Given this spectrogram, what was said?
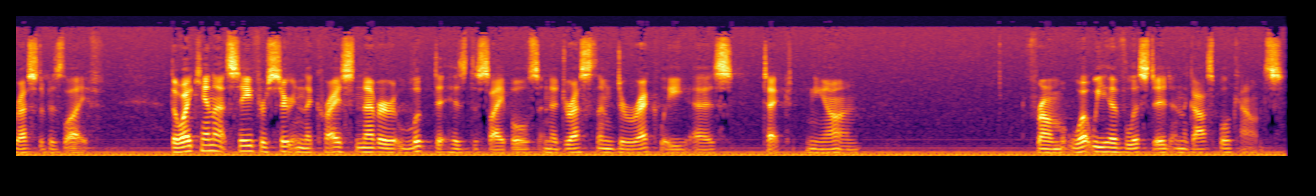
rest of his life. Though I cannot say for certain that Christ never looked at his disciples and addressed them directly as teknion. From what we have listed in the gospel accounts,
